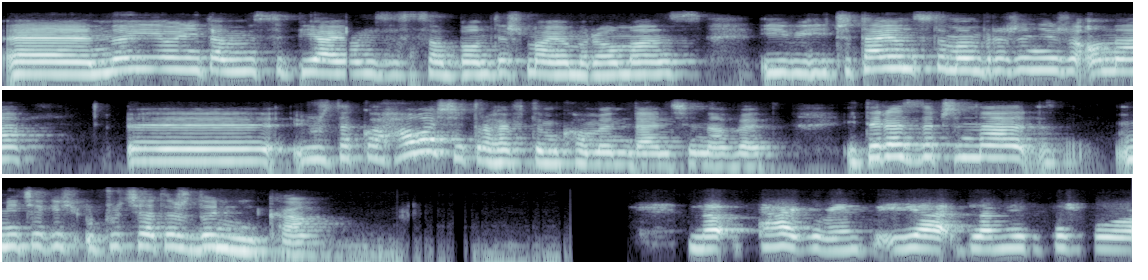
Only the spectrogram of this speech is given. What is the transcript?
E, no i oni tam sypiają ze sobą, też mają romans i, i czytając to mam wrażenie, że ona y, już zakochała się trochę w tym komendancie nawet i teraz zaczyna mieć jakieś uczucia też do Nika. No tak, więc ja, dla mnie to też było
